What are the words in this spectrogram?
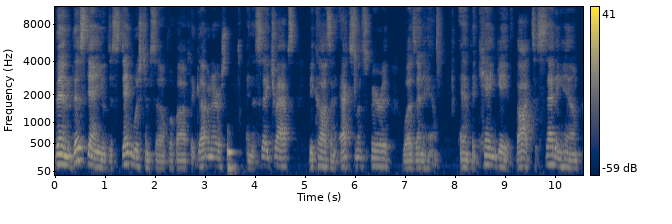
Then this Daniel distinguished himself above the governors and the satraps because an excellent spirit was in him. And the king gave thought to setting him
